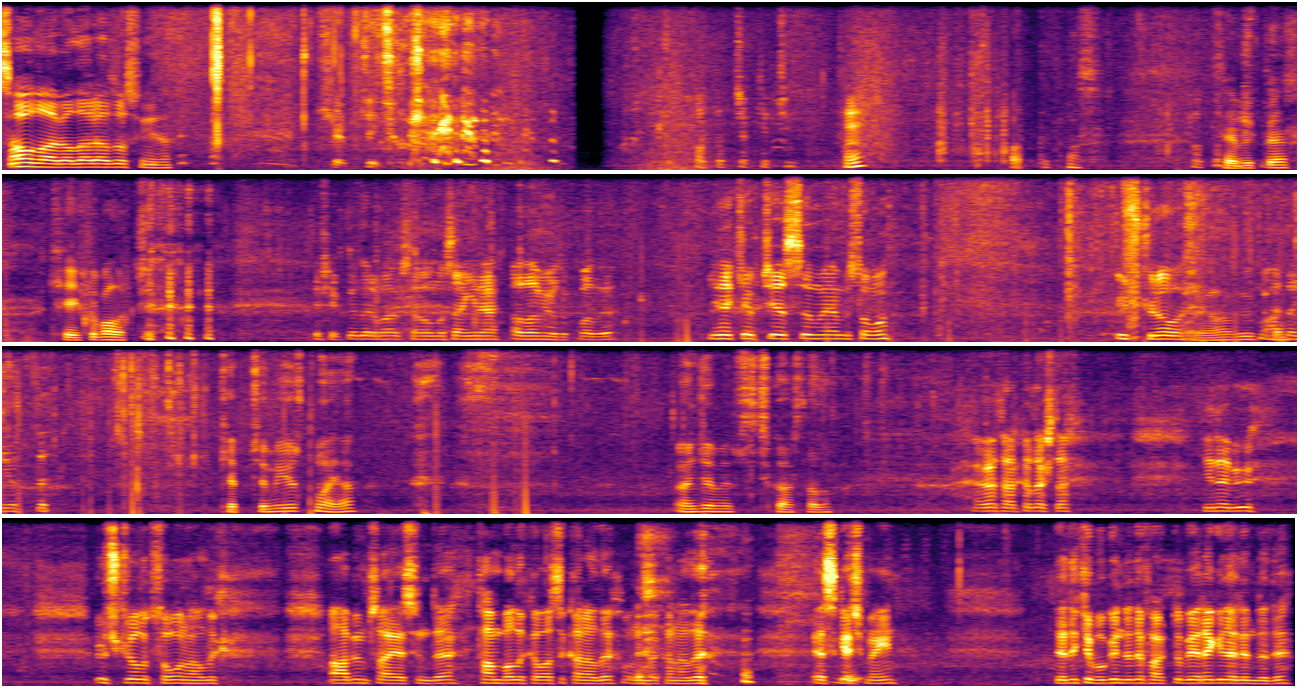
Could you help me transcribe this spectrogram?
Sağ ol abi Allah razı olsun ya. Kepçe çok. Patlatacak kepçeyi. Patlatmaz. Patlatmış. Tebrikler. Keyifli balıkçı. Teşekkür ederim abi sen olmasan yine alamıyorduk balığı. Yine kepçeye sığmayan bir somon. 3 kilo var. Bayağı büyük. Da yırttı. Kepçemi yırtma ya. Önce hepsi çıkartalım. Evet arkadaşlar. Yine bir 3 kiloluk somon aldık. Abim sayesinde Tam Balık Havası kanalı, onun da kanalı. es geçmeyin. Dedi ki bugün dedi farklı bir yere gidelim dedi.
